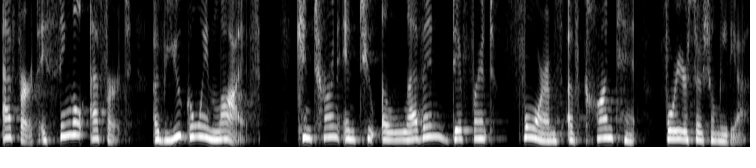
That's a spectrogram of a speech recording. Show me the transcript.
effort, a single effort, of you going live can turn into 11 different forms of content for your social media.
